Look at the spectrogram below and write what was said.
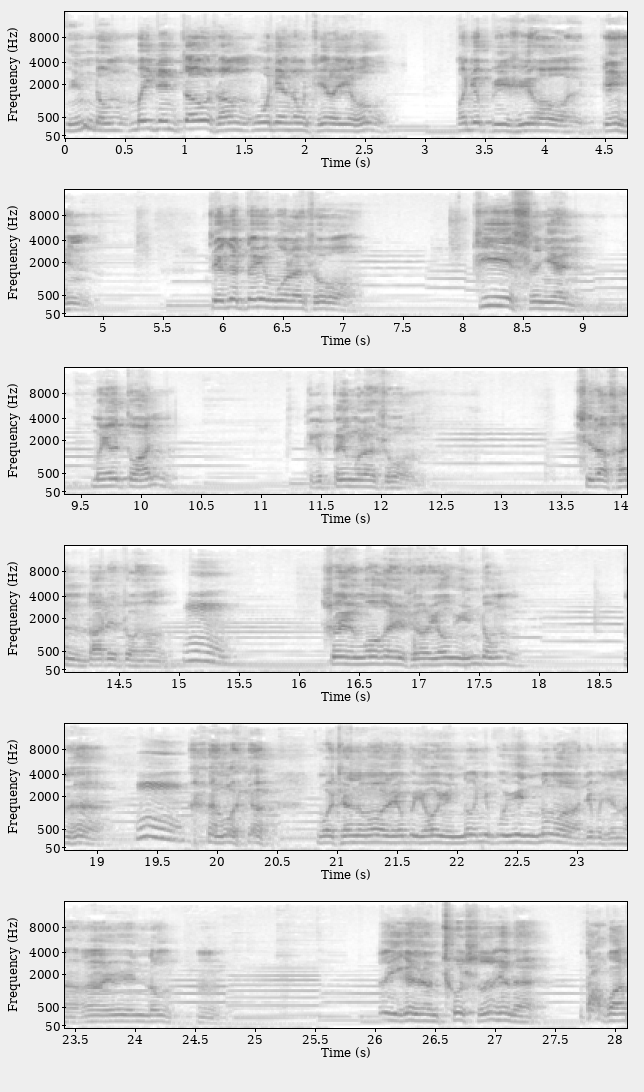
运动，每天早上五点钟起来以后，我就必须要进行。这个对于我来说，几十年没有断，这个对我来说起了很大的作用。嗯所以我跟你说要运动，嗯，嗯，我想我现在我要不要运动，你不运动啊就不行了，嗯，运动，嗯，是一个人出事情的大官，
